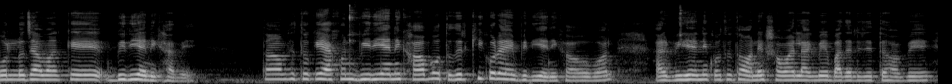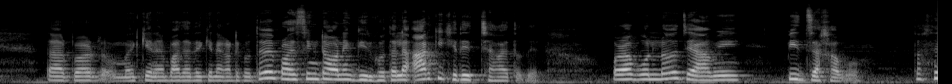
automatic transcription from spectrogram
বলল যে, আমাকে বিরিয়ানি খাবে। তা আমি তোকে এখন বিরিয়ানি খাওয়াবো? তোদের কি করে আমি বিরিয়ানি খাওয়াবো বল? আর বিরিয়ানি করতে তো অনেক সময় লাগবে, বাজারে যেতে হবে, তারপর কেনা, বাজারে কেনাকাটি করতে হবে প্রসেসিংটা অনেক দীর্ঘ। তাহলে আর কি খেতে ইচ্ছা হয় তোদের? ওরা বলল যে আমি পিৎজা খাব। তাহলে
